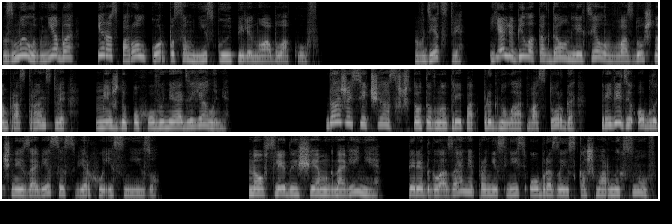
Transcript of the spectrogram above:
взмыл в небо и распорол корпусом низкую пелену облаков. В детстве я любила, когда он летел в воздушном пространстве между пуховыми одеялами. Даже сейчас что-то внутри подпрыгнуло от восторга при виде облачной завесы сверху и снизу. Но в следующее мгновение перед глазами пронеслись образы из кошмарных снов,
